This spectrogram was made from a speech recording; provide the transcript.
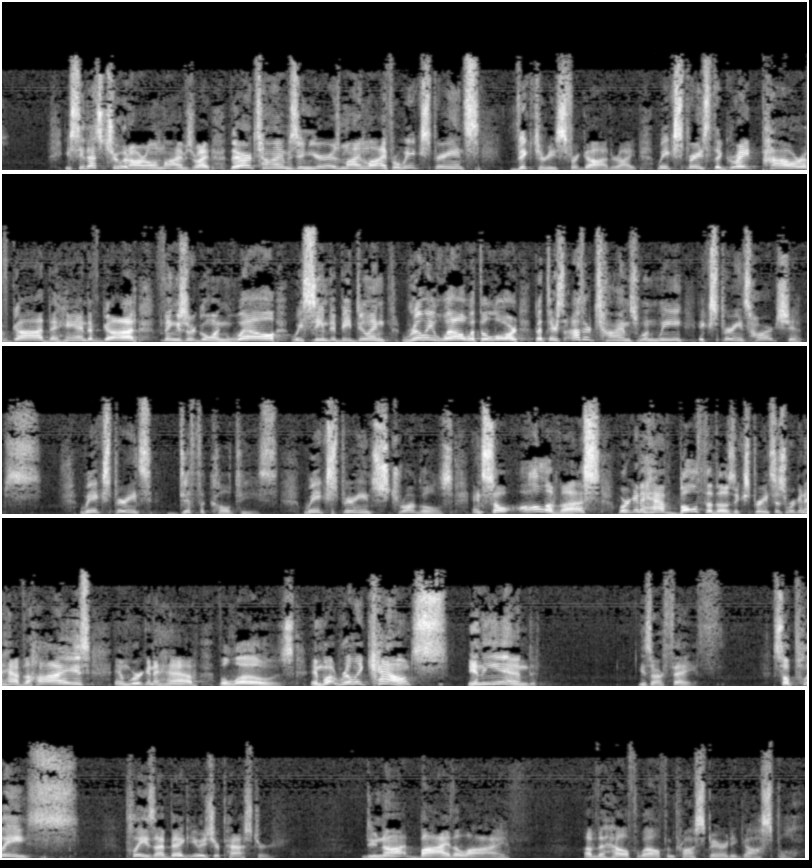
you see that's true in our own lives right there are times in yours mine life where we experience victories for God, right? We experience the great power of God, the hand of God. Things are going well. We seem to be doing really well with the Lord. But there's other times when we experience hardships. We experience difficulties. We experience struggles. And so, all of us, we're going to have both of those experiences. We're going to have the highs and we're going to have the lows. And what really counts in the end is our faith. So, please, Please, I beg you as your pastor, do not buy the lie of the health, wealth, and prosperity gospel.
